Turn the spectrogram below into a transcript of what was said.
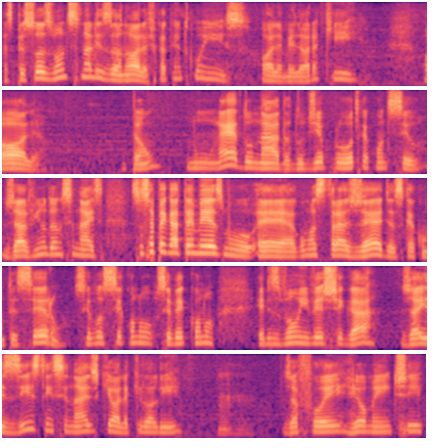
As pessoas vão te sinalizando, olha, fica atento com isso. Olha, melhor aqui. Olha. Então, não é do nada, do dia para o outro que aconteceu. Já vinham dando sinais. Se você pegar até mesmo é, algumas tragédias que aconteceram, se você quando você vê que quando eles vão investigar, já existem sinais de que, olha, aquilo ali Uhum. já foi realmente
